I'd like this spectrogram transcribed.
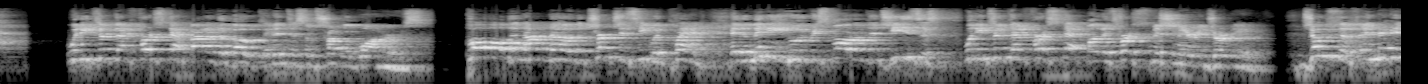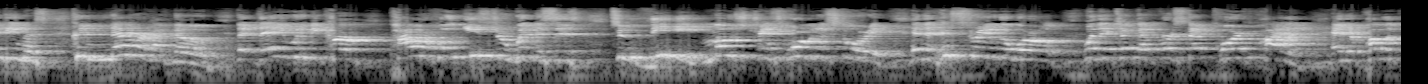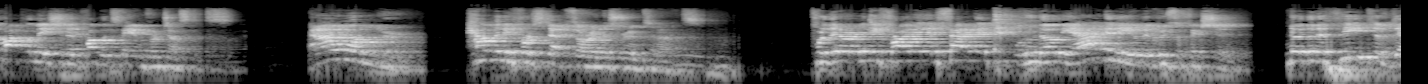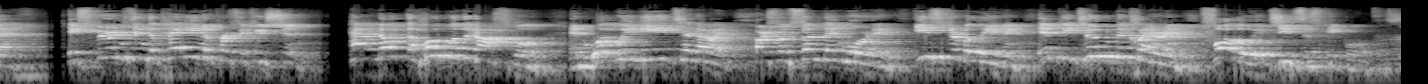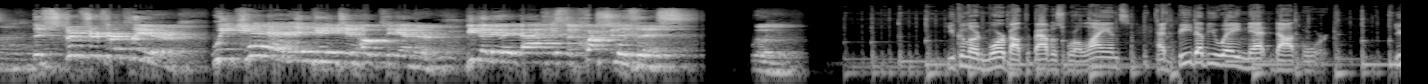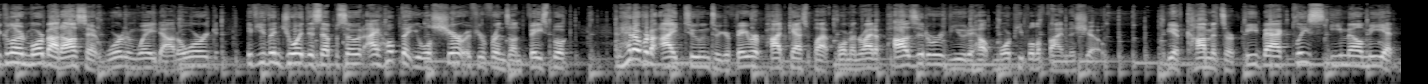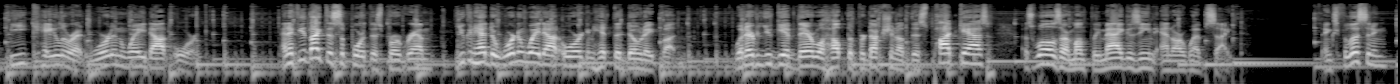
when he took that first step out of the boat and into some troubled waters. Paul did not know the churches he would plant and the many who would respond to Jesus when he took that first step on his first missionary journey. Joseph and Nicodemus could never have known that they would become powerful Easter witnesses to the most transformative story in the history of the world when they took that first step towards Pilate and their public proclamation and public stand for justice. And I wonder how many first steps are in this room tonight. For there are many Friday and Saturday people who know the agony of the crucifixion, know the defeat of death, experiencing the pain of persecution, have not the hope of the gospel. And what we need tonight are some Sunday morning, Easter believing, empty tomb declaring, following Jesus people. The scriptures are clear. We can engage in hope together. BWA Baptist, the question is this Will you? You can learn more about the Baptist World Alliance at bwanet.org. You can learn more about us at wordandway.org. If you've enjoyed this episode, I hope that you will share it with your friends on Facebook and head over to iTunes or your favorite podcast platform and write a positive review to help more people to find the show. If you have comments or feedback, please email me at bkaylor at wordandway.org. And if you'd like to support this program, you can head to wordandway.org and hit the donate button. Whatever you give there will help the production of this podcast, as well as our monthly magazine and our website. Thanks for listening.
